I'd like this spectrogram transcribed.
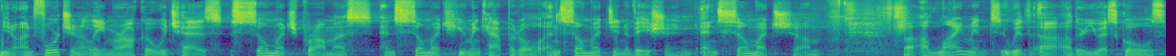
you know, unfortunately, Morocco, which has so much promise and so much human capital and so much innovation and so much um, uh, alignment with uh, other U.S. goals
